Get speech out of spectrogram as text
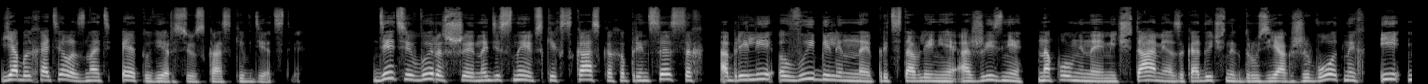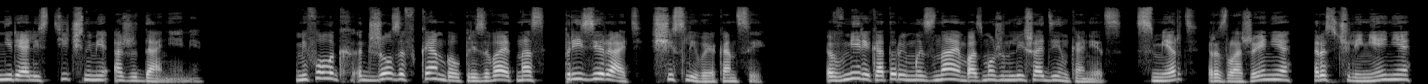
Я бы хотела знать эту версию сказки в детстве. Дети, выросшие на диснеевских сказках о принцессах, обрели выбеленное представление о жизни, наполненное мечтами о закадычных друзьях животных и нереалистичными ожиданиями. Мифолог Джозеф Кэмпбелл призывает нас презирать счастливые концы. В мире, который мы знаем, возможен лишь один конец — смерть, разложение, расчленение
